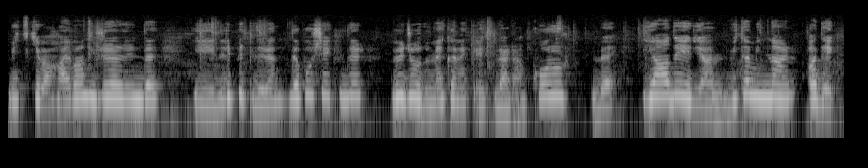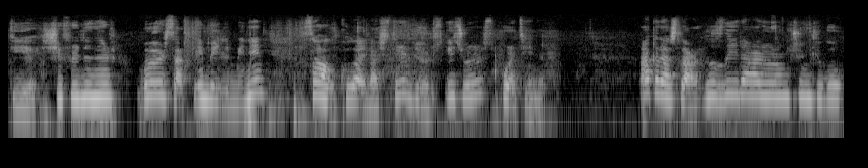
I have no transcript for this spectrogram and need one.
bitki ve hayvan hücrelerinde lipidlerin depo şeklidir. Vücudu mekanik etkilerden korur ve yağda eriyen vitaminler adek diye şifrelenir. Bağırsak emiliminin sağ kolaylaştırır diyoruz. Geçiyoruz proteinlere. Arkadaşlar hızlı ilerliyorum çünkü bu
